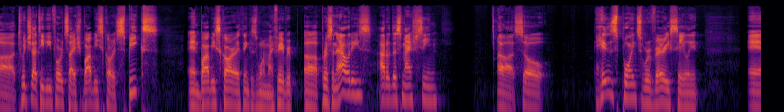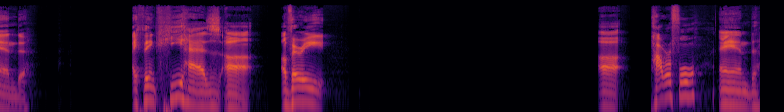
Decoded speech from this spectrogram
uh, twitch.tv forward slash Bobby Scar Speaks. And Bobby Scar, I think, is one of my favorite uh, personalities out of the Smash scene. Uh, so his points were very salient. And I think he has uh, a very uh, powerful and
